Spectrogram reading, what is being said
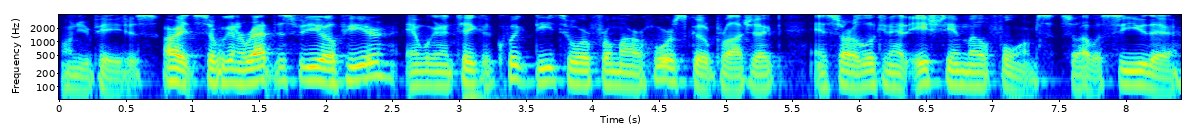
on your pages. All right, so we're going to wrap this video up here, and we're going to take a quick detour from our horoscope project and start looking at HTML forms. So I will see you there.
